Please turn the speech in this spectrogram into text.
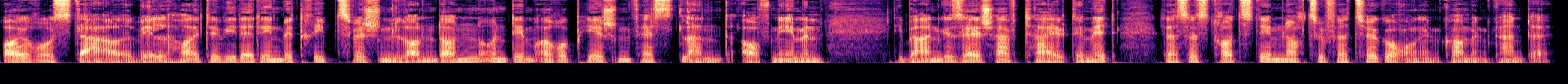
Eurostar will heute wieder den Betrieb zwischen London und dem europäischen Festland aufnehmen. Die Bahngesellschaft teilte mit, dass es trotzdem noch zu Verzögerungen kommen könnte.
